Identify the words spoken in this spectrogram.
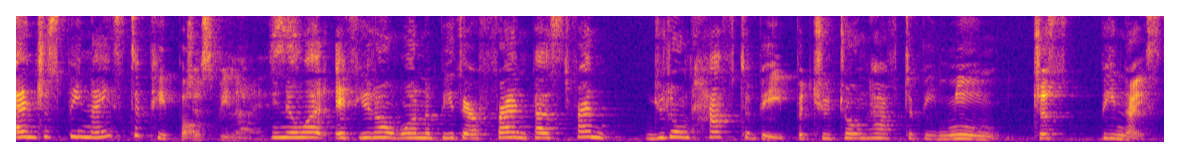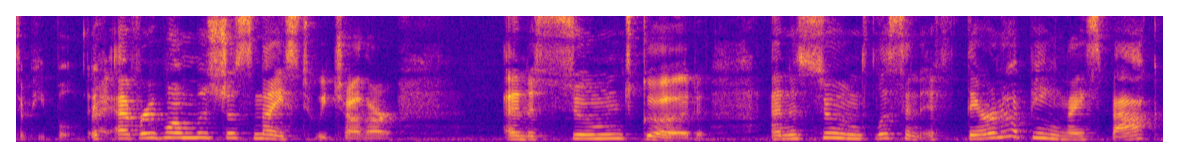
and just be nice to people. Just be nice. You know what? If you don't want to be their friend, best friend, you don't have to be, but you don't have to be mean. Just be nice to people. Right. If everyone was just nice to each other and assumed good and assumed, listen, if they're not being nice back,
